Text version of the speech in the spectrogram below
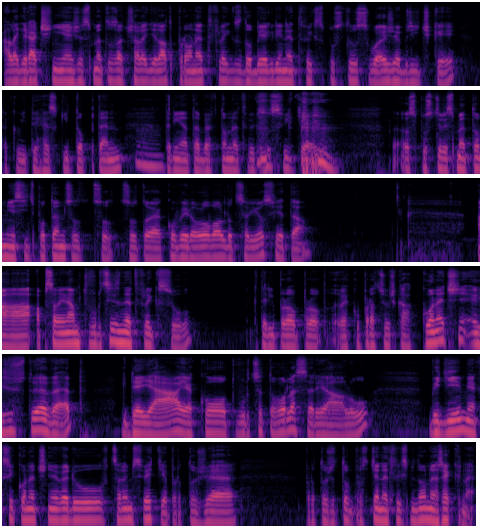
Ale grační je, že jsme to začali dělat pro Netflix v době, kdy Netflix spustil svoje žebříčky, takový ty hezký top ten, mm. který na tebe v tom Netflixu svítí. Spustili jsme to měsíc potom, co, co, co to jako vyroloval do celého světa. A, a psali nám tvůrci z Netflixu, který pro, pro, jako pracují, říká, konečně existuje web, kde já jako tvůrce tohohle seriálu vidím, jak si konečně vedu v celém světě, protože, protože to prostě Netflix mi to neřekne.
